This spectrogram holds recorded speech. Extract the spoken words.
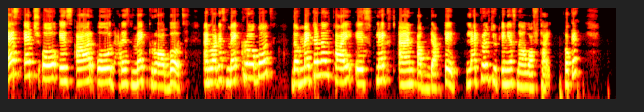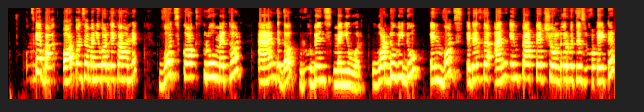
SHO is RO, that is McRoberts. And what is McRoberts? The maternal thigh is flexed and abducted. Lateral cutaneous nerve of thigh. Okay? उसके बाद और कौन सा मैन्यूवर देखा हमने Woodcock screw method and the Rubens maneuver. What do we do? In Woods, it is the unimpacted shoulder which is rotated.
